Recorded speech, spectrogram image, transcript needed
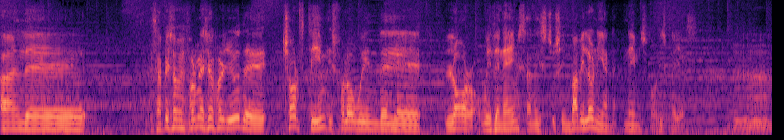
And uh, as a piece of information for you, the Chorf team is following the lore with the names and is choosing Babylonian names for his players. Ah,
